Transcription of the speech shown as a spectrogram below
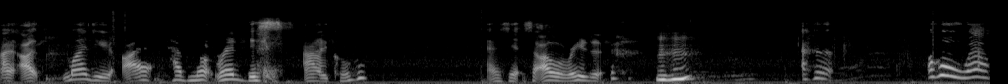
I, I, mind you, I have not read this article as yet, so I will read it. Mm-hmm. oh wow!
